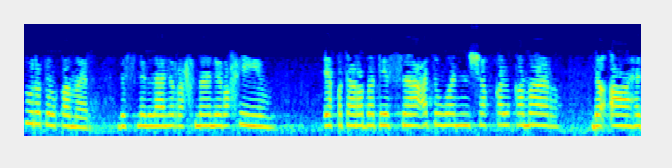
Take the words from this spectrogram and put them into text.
سورة القمر بسم الله الرحمن الرحيم اقتربت الساعة وانشق القمر The hour has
